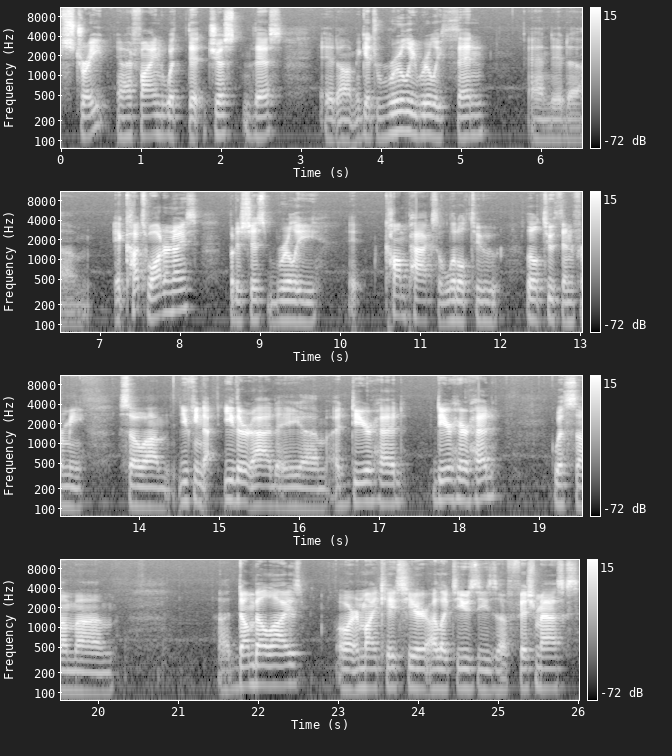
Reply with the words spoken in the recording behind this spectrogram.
straight. And I find with it, just this, it um, it gets really really thin, and it um, it cuts water nice, but it's just really compact's a little too little too thin for me. So um, you can either add a, um, a deer head, deer hair head with some um, uh, dumbbell eyes, or in my case here, I like to use these uh, fish masks.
